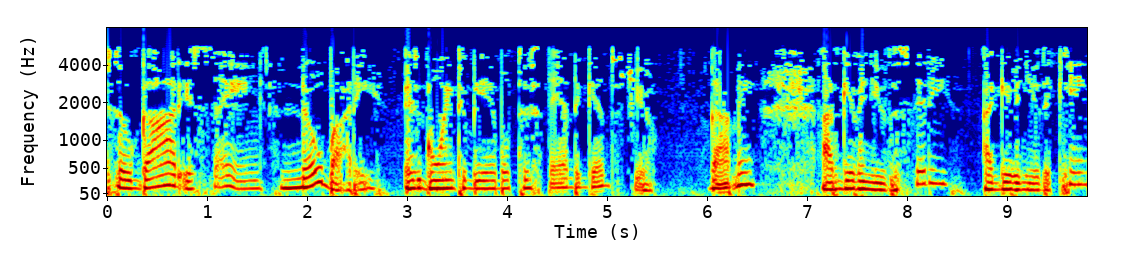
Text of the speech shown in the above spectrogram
So God is saying nobody is going to be able to stand against you. Got me? I've given you the city, I've given you the king,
